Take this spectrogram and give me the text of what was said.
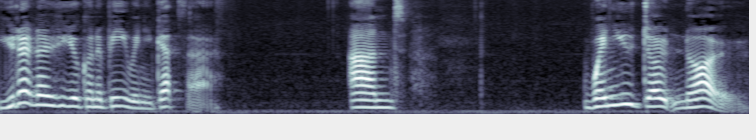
You don't know who you're going to be when you get there. And when you don't know,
